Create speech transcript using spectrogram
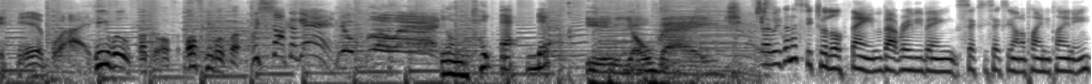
Yeah, boy. He will fuck off. Off he will fuck. We suck again! You blew it! You gonna take that nip? In your bag. So we're going to stick to a little theme about Ruby being sexy, sexy on a planey, planey.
